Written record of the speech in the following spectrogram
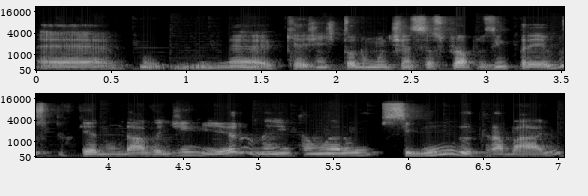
é, né, que a gente todo mundo tinha seus próprios empregos porque não dava dinheiro, né? Então era um segundo trabalho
